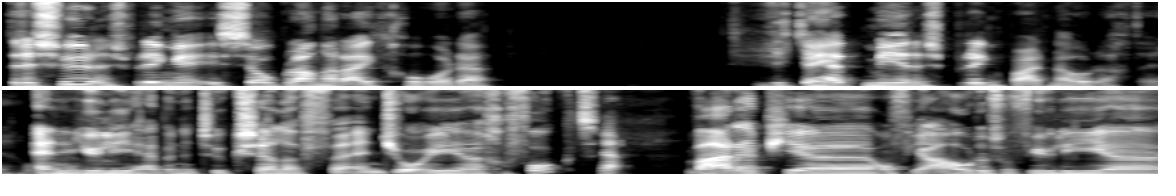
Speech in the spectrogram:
Dressuur en springen is zo belangrijk geworden. Je hebt meer een springpaard nodig tegenwoordig. En jullie hebben natuurlijk zelf uh, Enjoy uh, gefokt. Ja. Waar heb je, of je ouders of jullie, uh,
